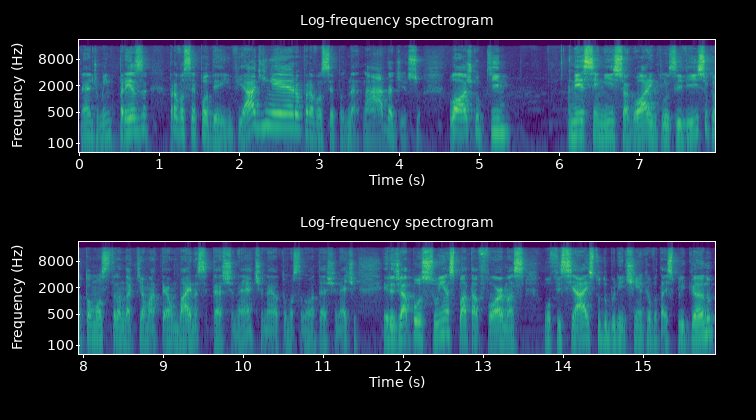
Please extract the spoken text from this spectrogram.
né, de uma empresa, para você poder enviar dinheiro, para você. Nada disso. Lógico que nesse início agora, inclusive isso que eu estou mostrando aqui é uma, é um Binance Testnet, né? Eu estou mostrando uma testnet. Eles já possuem as plataformas oficiais, tudo bonitinho que eu vou estar tá explicando,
